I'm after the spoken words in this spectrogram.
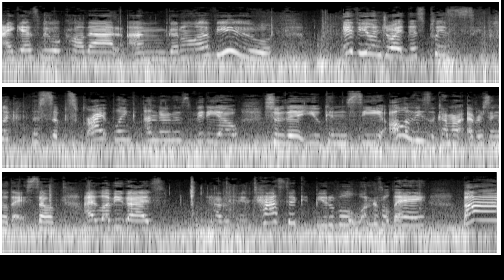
I guess we will call that I'm Gonna Love You. If you enjoyed this, please click the subscribe link under this video so that you can see all of these that come out every single day. So I love you guys. Have a fantastic, beautiful, wonderful day. Bye!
